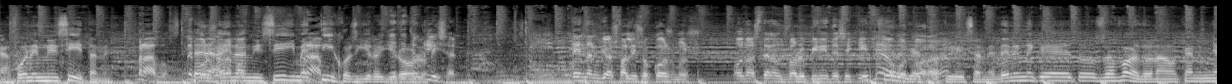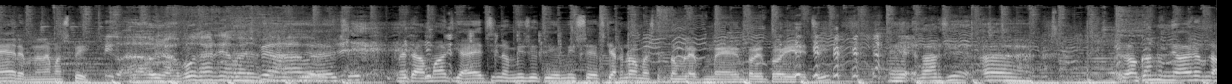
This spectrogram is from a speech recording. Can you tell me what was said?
Αφού είναι νησί ήταν. Μπράβο. Δεν Ένα- μπορούσα να ένα πω. νησί με Μπράβο. τείχος γύρω-γύρω Γιατί το όλο. κλείσανε. Δεν ήταν πιο ασφαλής ο κόσμος όταν στέλναν τους βαρυπινίτε εκεί. Δεν Λέω ξέρω εγώ γιατί τώρα. το ε. κλείσανε. Δεν είναι και το Ζαβό εδώ να κάνει μια έρευνα να μας πει. Α, ο Ζαβό θα έρθει να μας πει, α, Έτσι, με τα μάτια έτσι, νομίζω ότι εμείς φτιαχνόμαστε που τον βλέπουμε πρωί-πρωί έτσι. Ε, θα έρθει. ε, να κάνω μια έρευνα,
